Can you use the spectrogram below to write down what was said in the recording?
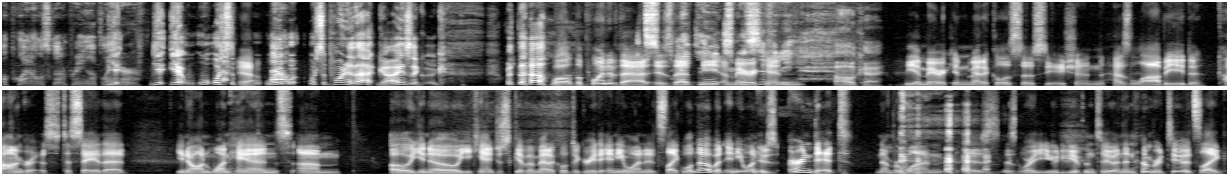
a point I was going to bring up later. Yeah, yeah. wh- What's the Yeah. what, what, what's the point of that, guys? Like, what the hell? Well, the point of that It's is that the American. Oh, okay. the American Medical Association has lobbied Congress to say that, you know, on one hand, um, oh, you know, you can't just give a medical degree to anyone. It's like, well, no, but anyone who's earned it, number one, is is where you, who do you give them to, and then number two, it's like,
